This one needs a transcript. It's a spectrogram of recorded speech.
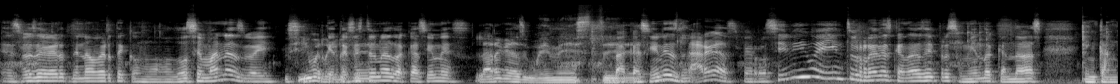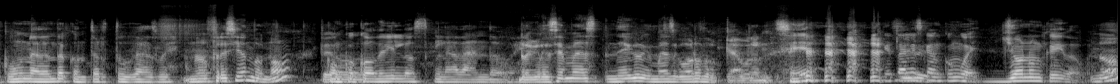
Después de, ver, de no verte como dos semanas, güey. Sí, güey, Que te fuiste unas vacaciones. Largas, güey, me este... Vacaciones largas, perro. Sí vi, güey, en tus redes que andabas ahí presumiendo que andabas en Cancún nadando con tortugas, güey. No, ofreciendo, ¿no? Pero Con cocodrilos nadando, güey. Regresé más negro y más gordo, cabrón. ¿Sí? ¿Qué tal Sí, es. Cancún, güey? Yo nunca he ido, güey. ¿No?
